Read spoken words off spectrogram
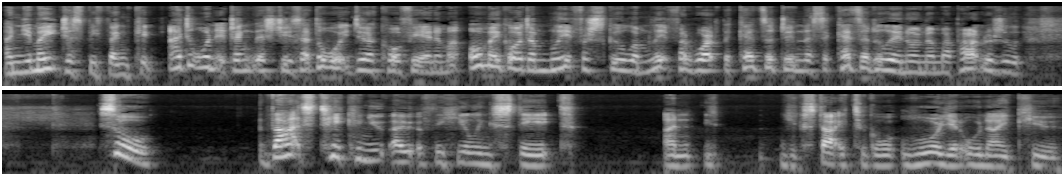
And you might just be thinking, I don't want to drink this juice, I don't want to do a coffee anymore. Oh my God, I'm late for school, I'm late for work, the kids are doing this, the kids are really annoying me, my partner's really. So that's taking you out of the healing state and you started to go lower your own IQ.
